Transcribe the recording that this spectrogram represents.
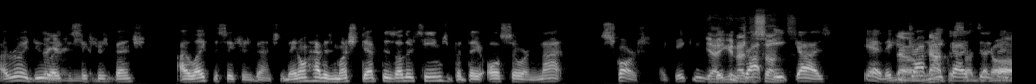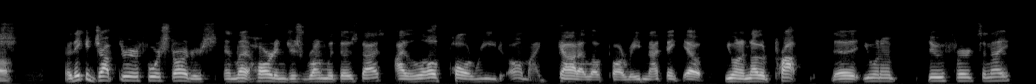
I really do They're like the need him. Sixers bench. I like the Sixers bench. They don't have as much depth as other teams, but they also are not scarce. Like they can Yeah, they can not the drop eight guys. Yeah, they can No, drop eight guys to the bench. all. Bench. Or they can drop three or four starters and let Harden just run with those guys. I love Paul Reed. Oh my god, I love Paul Reed. And I think, yo, you want another prop that you want to do for tonight?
